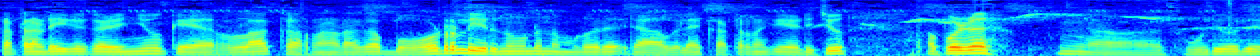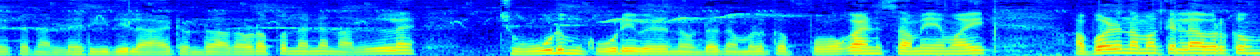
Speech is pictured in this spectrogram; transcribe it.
കട്ടനടിയൊക്കെ കഴിഞ്ഞു. കേരള കർണാടക ബോർഡറിൽ ഇരുന്നുകൊണ്ട് നമ്മളൊരു രാവിലെ കട്ടനൊക്കെ അടിച്ചു. അപ്പോൾ സൂര്യോദയമൊക്കെ നല്ല രീതിയിലായിട്ടുണ്ട്. അതോടൊപ്പം തന്നെ നല്ല ചൂടും കൂടി വരുന്നുണ്ട്. നമ്മൾക്ക് പോകാൻ സമയമായി. അപ്പോൾ നമുക്കെല്ലാവർക്കും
